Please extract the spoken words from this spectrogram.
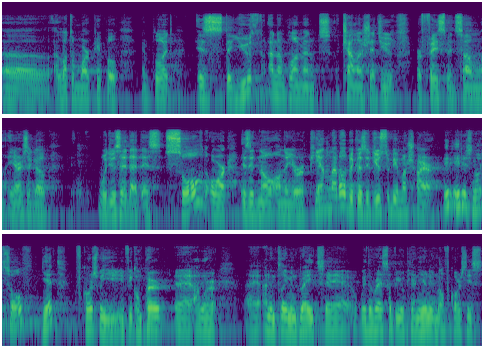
Uh, a lot of more people employed. Is the youth unemployment challenge that you were faced with some years ago, would you say that is solved or is it now on the European level? Because it used to be much higher. it, it is not solved yet. Of course, we, if we compare uh, our uh, unemployment rates uh, with the rest of the European Union, of course, is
